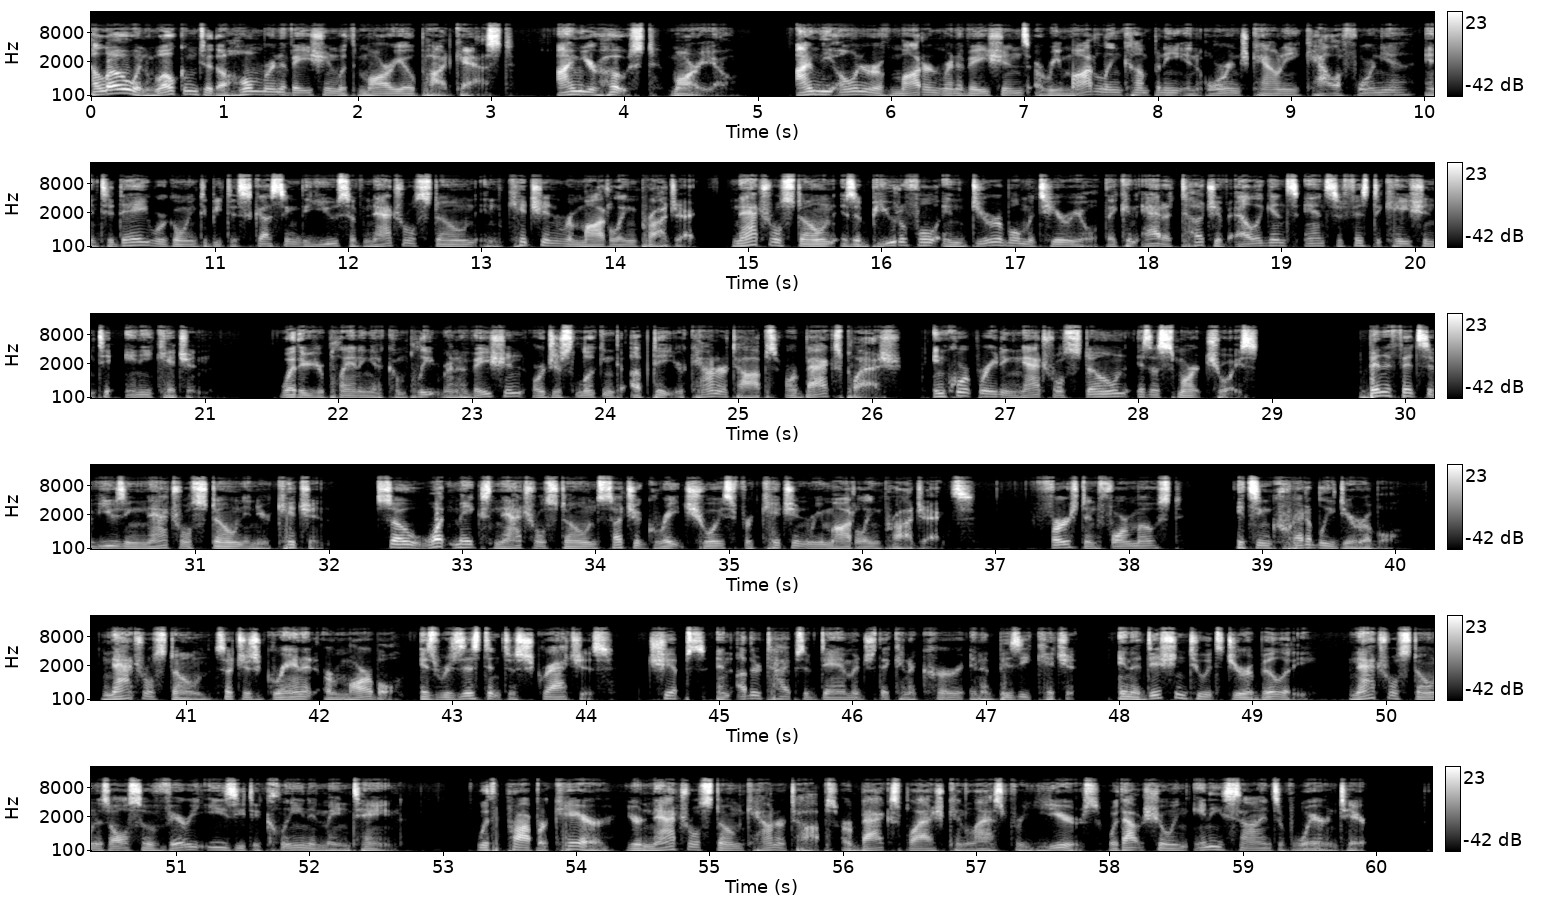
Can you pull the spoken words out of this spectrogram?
Hello and welcome to the Home Renovation with Mario podcast. I'm your host, Mario. I'm the owner of Modern Renovations, a remodeling company in Orange County, California, and today we're going to be discussing the use of natural stone in kitchen remodeling projects. Natural stone is a beautiful and durable material that can add a touch of elegance and sophistication to any kitchen. Whether you're planning a complete renovation or just looking to update your countertops or backsplash, incorporating natural stone is a smart choice. Benefits of using natural stone in your kitchen. So, what makes natural stone such a great choice for kitchen remodeling projects? First and foremost, it's incredibly durable. Natural stone, such as granite or marble, is resistant to scratches, chips, and other types of damage that can occur in a busy kitchen. In addition to its durability, natural stone is also very easy to clean and maintain. With proper care, your natural stone countertops or backsplash can last for years without showing any signs of wear and tear.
